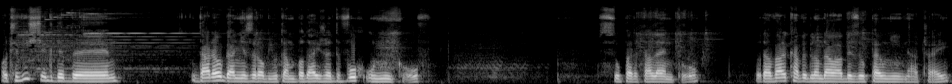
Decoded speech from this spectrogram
Oczywiście, gdyby Daroga nie zrobił tam bodajże dwóch uników super talentu, to ta walka wyglądałaby zupełnie inaczej.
